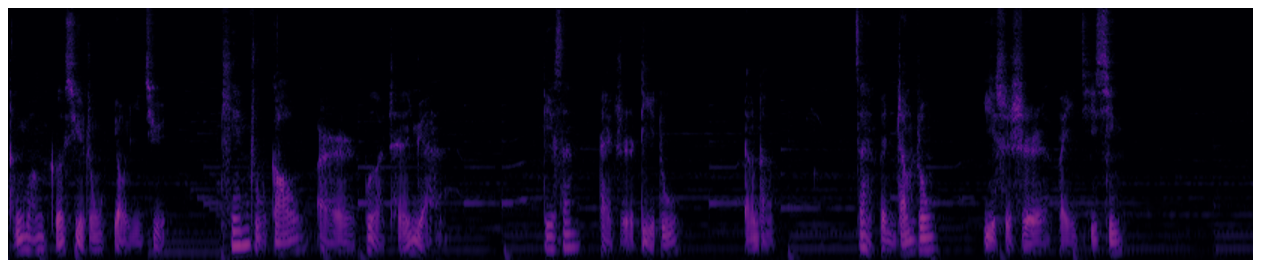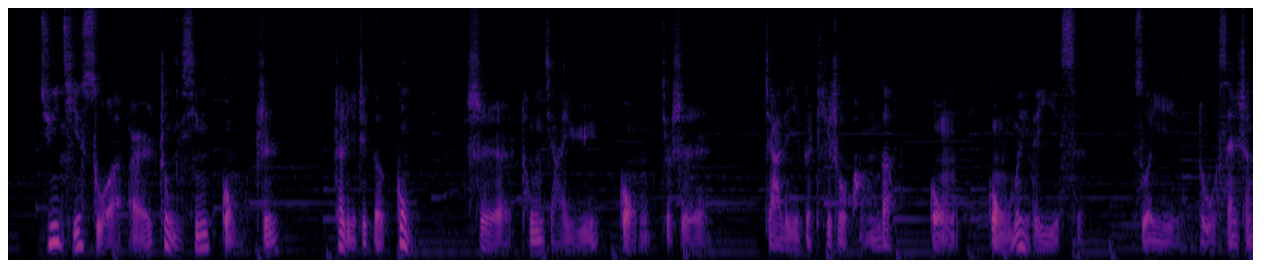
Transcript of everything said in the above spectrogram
《滕王阁序》中有一句：“天柱高而薄尘远。”第三，代指帝都，等等。在本章中，意思是北极星。居其所而众星拱之，这里这个“拱”是通假于“拱”，就是加了一个提手旁的“拱”，拱卫的意思，所以读三声。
